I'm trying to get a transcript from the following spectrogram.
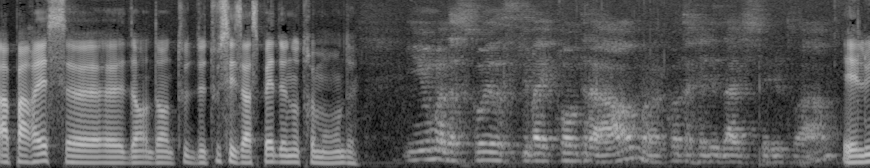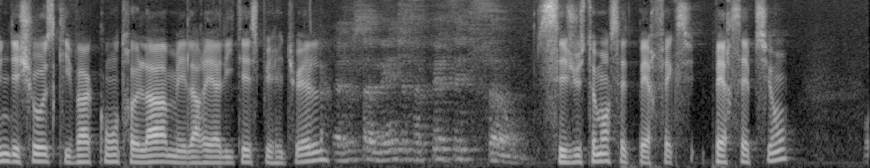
apparaissent euh, dans, dans tout- de tous ces aspects de notre monde. E Et l'une des choses qui va contre l'âme et la réalité spirituelle, c'est justement cette perception e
